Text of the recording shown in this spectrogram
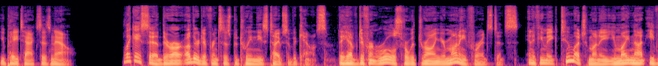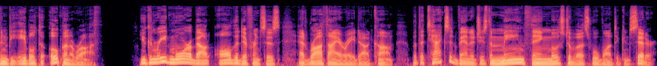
you pay taxes now. Like I said, there are other differences between these types of accounts. They have different rules for withdrawing your money, for instance, and if you make too much money, you might not even be able to open a Roth. You can read more about all the differences at rothira.com, but the tax advantage is the main thing most of us will want to consider.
